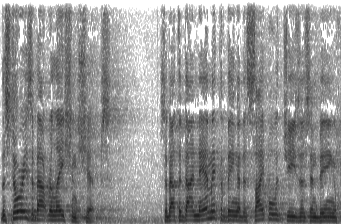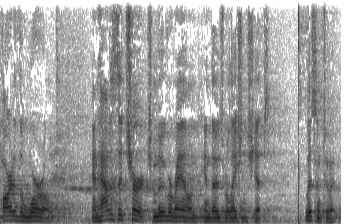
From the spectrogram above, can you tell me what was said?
The story is about relationships. It's about the dynamic of being a disciple with Jesus and being a part of the world. And how does the church move around in those relationships? Listen to it.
